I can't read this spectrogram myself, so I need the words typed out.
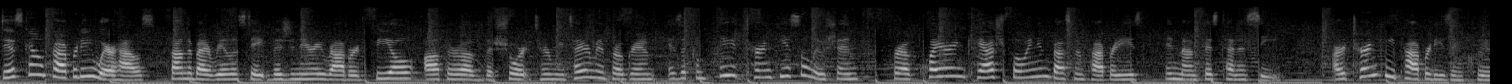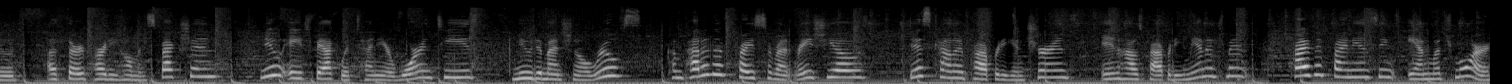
Discount Property Warehouse, founded by real estate visionary Robert Feol, author of the Short Term Retirement Program, is a complete turnkey solution for acquiring cash flowing investment properties in Memphis, Tennessee. Our turnkey properties include a third party home inspection, new HVAC with 10 year warranties, new dimensional roofs, competitive price to rent ratios, discounted property insurance, in-house property management, private financing, and much more.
